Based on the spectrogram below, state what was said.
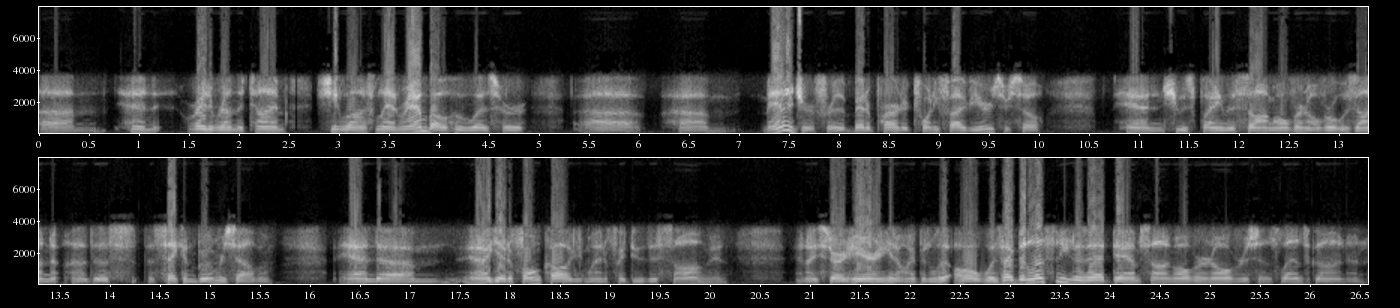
Um, and right around the time she lost Len Rambeau, who was her uh, um, manager for the better part of 25 years or so and she was playing this song over and over. It was on uh, the the second Boomers album, and um, and I get a phone call. You mind if I do this song? And and I start hearing, you know, I've been li- oh, was I've been listening to that damn song over and over since Len's gone, and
